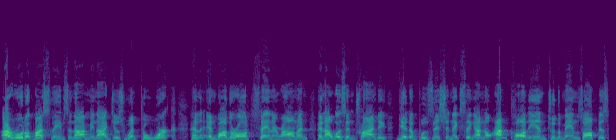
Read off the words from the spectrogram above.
I rolled up my sleeves, and I mean, I just went to work. And, and while they're all standing around, and, and I wasn't trying to get a position. Next thing I know, I'm called into the man's office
